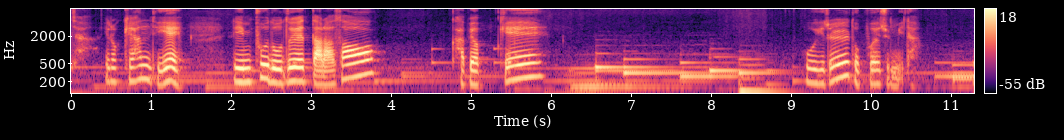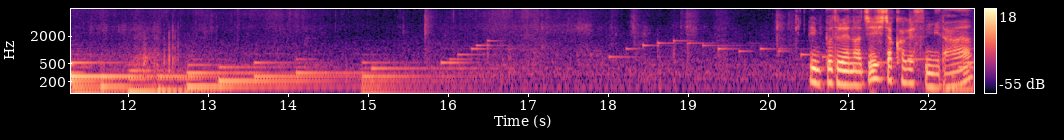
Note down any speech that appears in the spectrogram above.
자, 이렇게 한 뒤에 림프 노드에 따라서 가볍게 오일을 도포해 줍니다. 림프 드레나지 시작하겠습니다.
